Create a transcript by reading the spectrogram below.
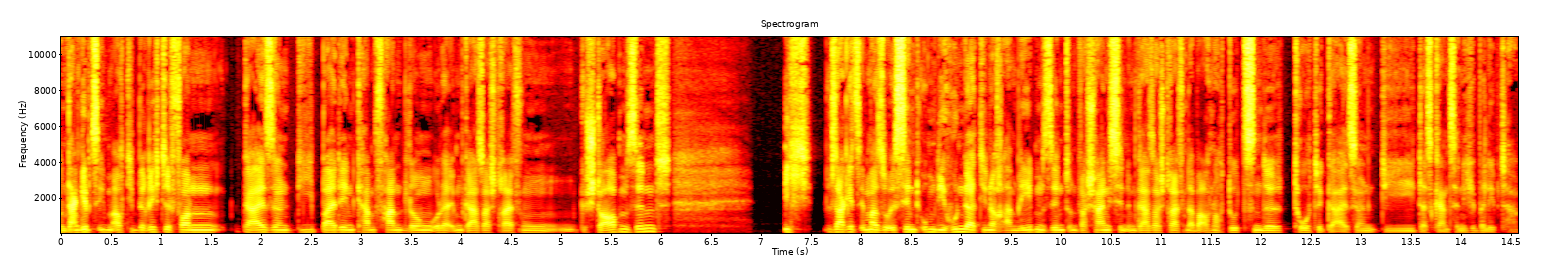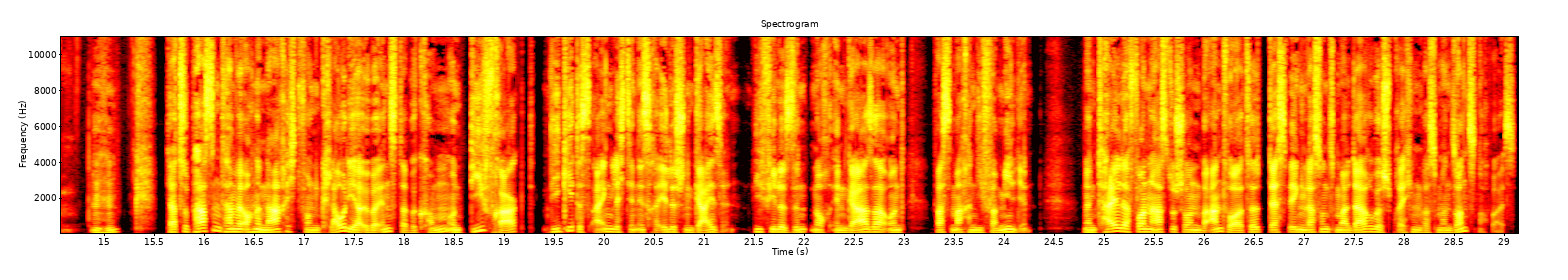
Und dann gibt es eben auch die Berichte von Geiseln, die bei den Kampfhandlungen oder im Gazastreifen gestorben sind. Ich sage jetzt immer so, es sind um die 100, die noch am Leben sind und wahrscheinlich sind im Gazastreifen aber auch noch Dutzende tote Geiseln, die das Ganze nicht überlebt haben. Mhm. Dazu passend haben wir auch eine Nachricht von Claudia über Insta bekommen und die fragt, wie geht es eigentlich den israelischen Geiseln? Wie viele sind noch in Gaza und was machen die Familien? Einen Teil davon hast du schon beantwortet, deswegen lass uns mal darüber sprechen, was man sonst noch weiß.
